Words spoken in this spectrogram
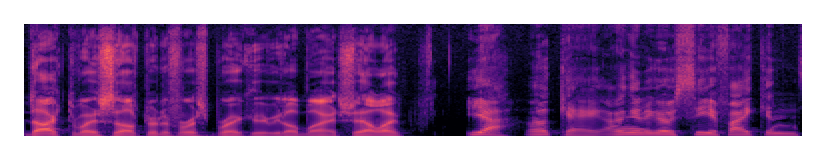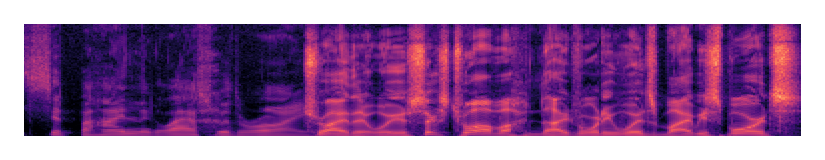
doctor myself during the first break if you don't mind, shall I? Yeah, okay. I'm going to go see if I can sit behind the glass with Roy. Try that, will you? 612 on 940 WINZ Miami Sports.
